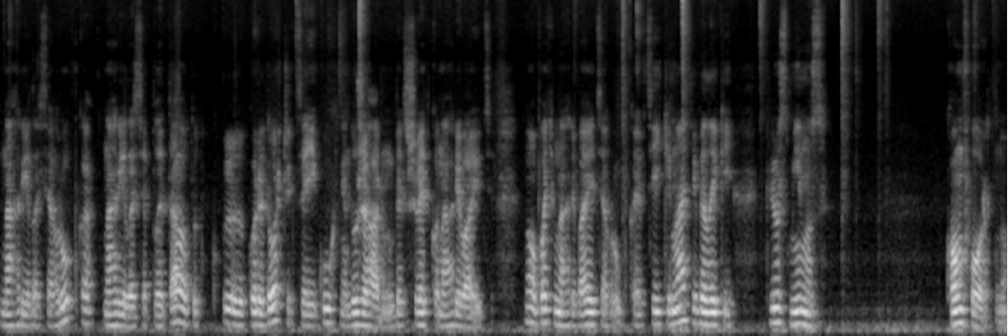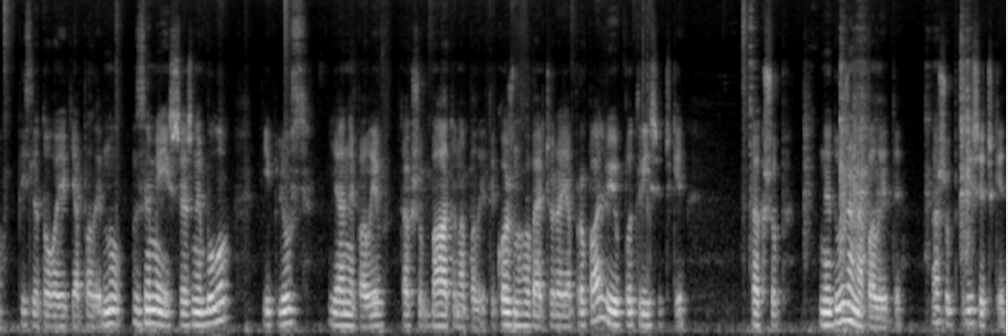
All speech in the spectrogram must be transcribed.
нагрілася грубка, нагрілася плита. Отут е, коридорчик, це і кухня, дуже гарно, швидко нагріваються. Ну, а потім нагрівається грубка. І в цій кімнаті великій плюс-мінус комфортно після того, як я палив. Ну, зими ще ж не було, і плюс я не палив так, щоб багато напалити. Кожного вечора я пропалюю потрішечки, так, щоб не дуже напалити, а щоб трішечки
